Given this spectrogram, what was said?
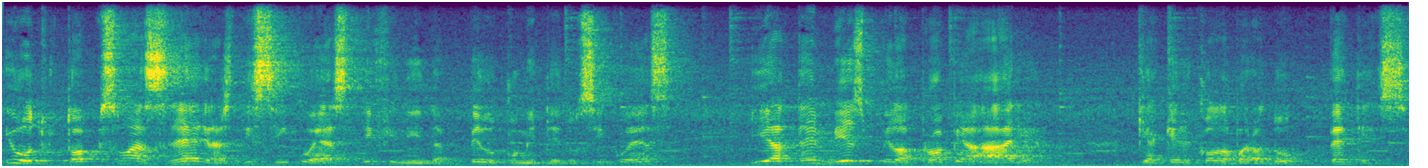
E outro tópico são as regras de 5S definidas pelo comitê do 5S e até mesmo pela própria área que aquele colaborador pertence.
